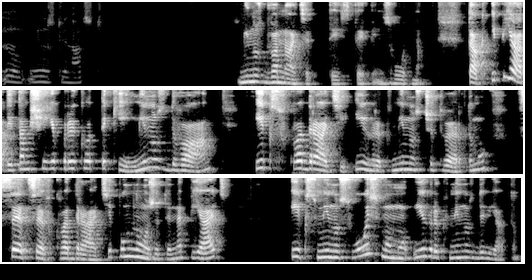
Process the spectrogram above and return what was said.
Ну, мінус 12. Мінус 12 степінь, згодна. Так, і п'ятий, там ще є приклад такий. Мінус 2, х в квадраті, y в мінус четвертому, все це в квадраті помножити на 5, х в мінус восьмому, y в мінус дев'ятому.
